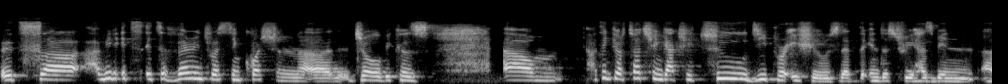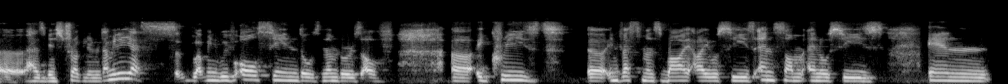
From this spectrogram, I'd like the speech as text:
it's uh, i mean it's it's a very interesting question uh, joe because um, I think you're touching actually two deeper issues that the industry has been uh, has been struggling with. I mean, yes, I mean we've all seen those numbers of uh, increased uh, investments by IOCs and some NOCs in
